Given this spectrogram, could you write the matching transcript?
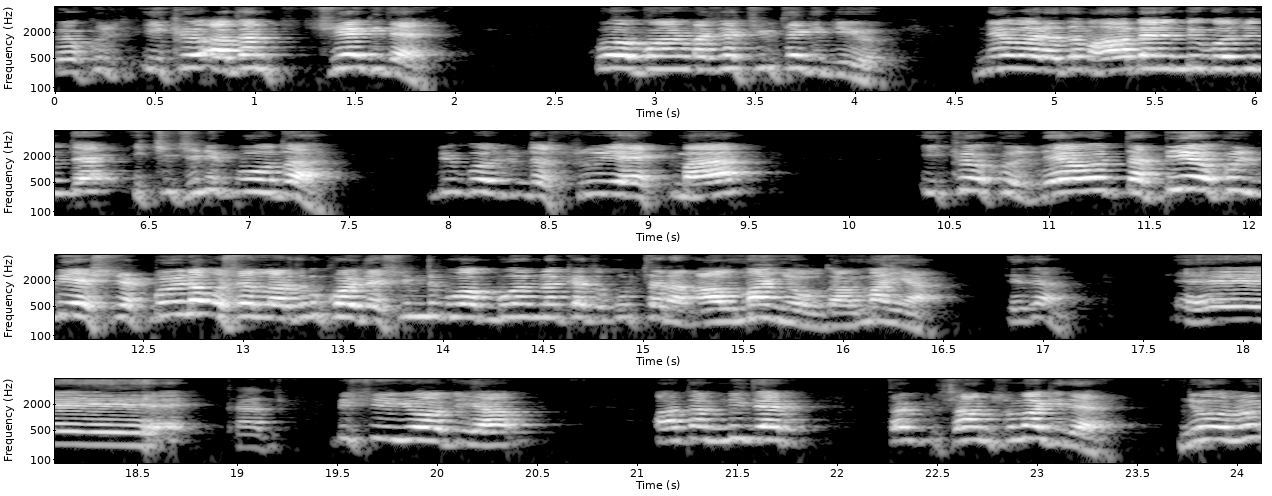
Öküz, iki adam şeye gider. Bu başına çifte gidiyor. Ne var adam? Ha benim bir gözünde iki çinik buğda. Bir gözünde suyu ekmeği. iki öküz. Veyahut da bir öküz bir eşek. Böyle koşarlardı bu koyda. Şimdi bu, bu memleketi kurtaran Almanya oldu Almanya. Dedem. Eee Tabii. bir şey yoktu ya. Adam gider, tabii Samsun'a gider. Ne olur?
